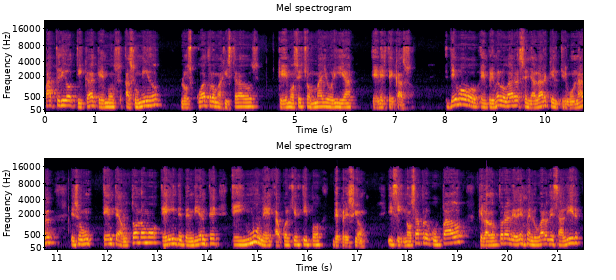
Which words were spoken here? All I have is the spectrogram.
patriótica que hemos asumido los cuatro magistrados que hemos hecho mayoría en este caso. Debo, en primer lugar, señalar que el tribunal es un ente autónomo e independiente e inmune a cualquier tipo de presión. Y sí, nos ha preocupado que la doctora Ledesma, en lugar de salir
